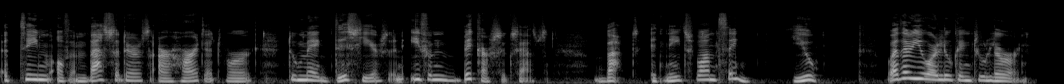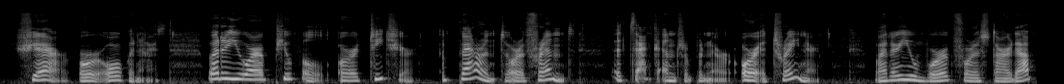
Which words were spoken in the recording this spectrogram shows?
a team of ambassadors are hard at work to make this year's an even bigger success. But it needs one thing you. Whether you are looking to learn, share, or organize, whether you are a pupil or a teacher, a parent or a friend, a tech entrepreneur or a trainer, whether you work for a startup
